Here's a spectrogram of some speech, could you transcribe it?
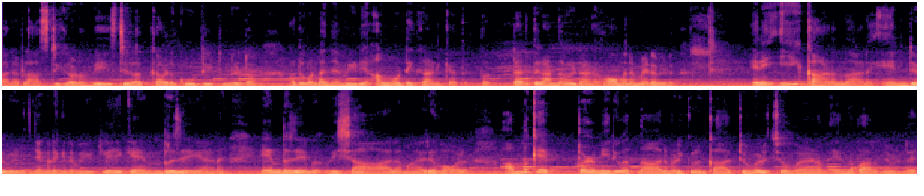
പല പ്ലാസ്റ്റിക്കുകളും വേസ്റ്റുകളൊക്കെ അവിടെ കൂട്ടിയിട്ടുണ്ട് കേട്ടോ അതുകൊണ്ടാണ് ഞാൻ വീഡിയോ അങ്ങോട്ടേക്ക് കാണിക്കാത്തത്. തൊട്ടടുത്ത് കാണുന്ന വീടാണ് ഓമനമ്മയുടെ വീട്. ഇനി ഈ കാണുന്നതാണ് എന്റെ വീട്. ഞങ്ങളിങ്ങനെ വീട്ടിലേക്ക് എൻട്രി ചെയ്യാണ്. എൻട്രി ചെയ്യുമ്പോൾ വിശാലമായൊരു ഹാൾ. അമ്മയ്ക്ക് എപ്പോഴും ഇരുപത്തിനാല് മണിക്കൂറും കാറ്റും വെളിച്ചവും വേണം എന്ന് പറഞ്ഞുകൊണ്ട്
